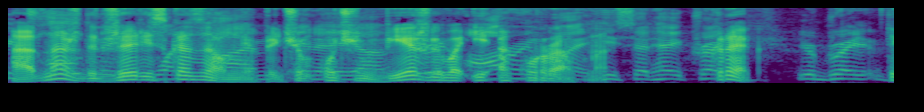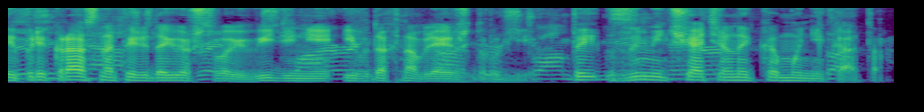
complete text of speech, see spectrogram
Однажды Джерри сказал мне, причем очень вежливо и аккуратно, «Крэг, ты прекрасно передаешь свое видение и вдохновляешь других. Ты замечательный коммуникатор.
